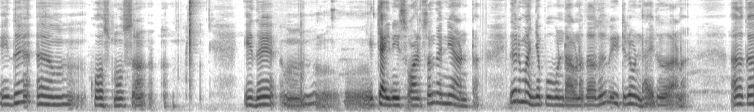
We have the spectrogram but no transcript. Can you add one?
ഇത് കോസ്മോസ്. ഇത് ചൈനീസ് വാൾസം തന്നെയാണ് കേട്ടോ ഇതൊരു മഞ്ഞപ്പൂവ് ഉണ്ടാവുന്നത് അത് വീട്ടിലും ഉണ്ടായിരുന്നതാണ് അതൊക്കെ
